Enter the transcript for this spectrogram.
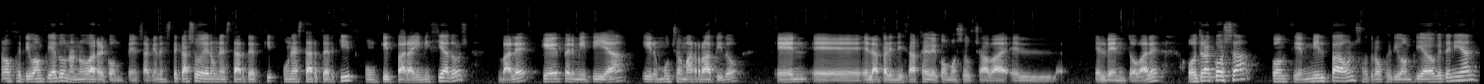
objetivo ampliado, una nueva recompensa, que en este caso era un starter, kit, un starter kit, un kit para iniciados, ¿vale? Que permitía ir mucho más rápido en eh, el aprendizaje de cómo se usaba el, el Vento, ¿vale? Otra cosa, con 100.000 pounds, otro objetivo ampliado que tenían,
